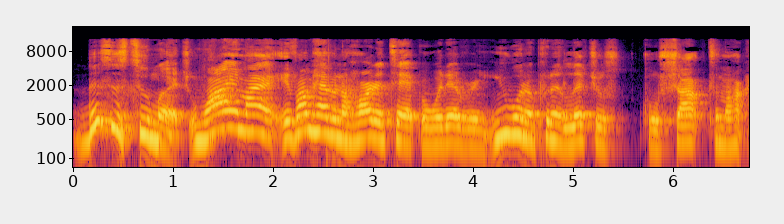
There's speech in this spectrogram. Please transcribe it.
this is too much. Why am I, if I'm having a heart attack or whatever, you want to put an electrical shock to my heart.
